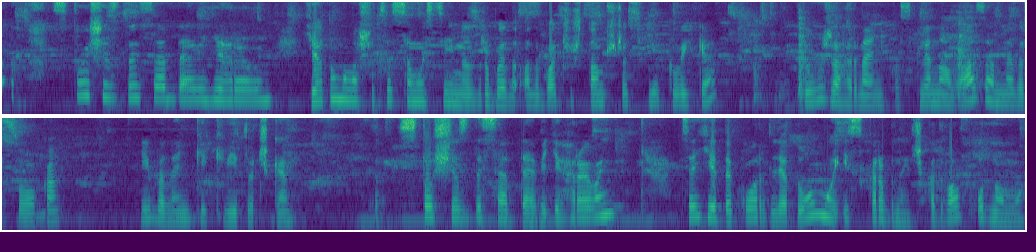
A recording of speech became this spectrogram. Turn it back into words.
169 гривень. Я думала, що це самостійно зробили, але бачу, що там щось є клейке. Дуже гарненько. Скляна ваза невисока. І біленькі квіточки. 169 гривень. Це є декор для дому і скарбничка. Два в одному.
